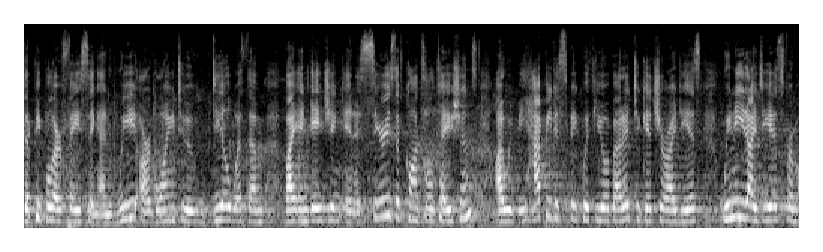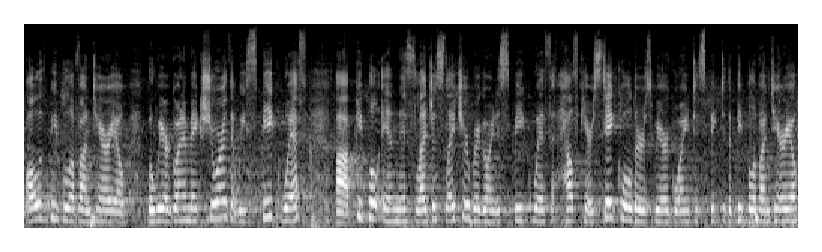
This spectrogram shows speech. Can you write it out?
that people are facing, and we are going to deal with them by engaging in a series of consultations. I would be happy to speak with you about it to get your ideas. We need ideas from all of the people of Ontario, but we are going to make sure that we speak with uh, uh, people in this legislature. We're going to speak with healthcare stakeholders. We are going to speak to the people of Ontario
